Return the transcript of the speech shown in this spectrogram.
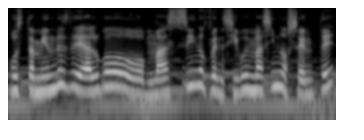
pues también desde algo más inofensivo y más inocente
